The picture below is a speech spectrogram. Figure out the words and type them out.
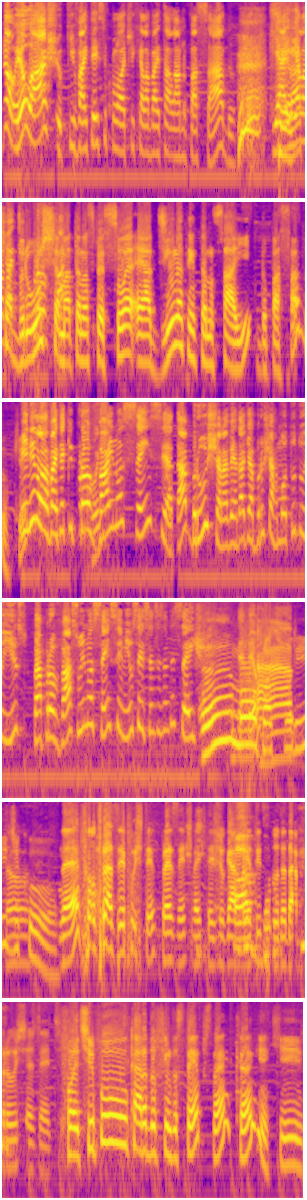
Não, eu acho que vai ter esse plot que ela vai estar lá no passado. e Será aí ela que vai a bruxa provar- matando as pessoas é a Dina tentando sair do passado? Que- Menina, ela vai ter que provar a inocência da bruxa. Na verdade, a bruxa armou tudo isso pra provar sua inocência em 1666. Amo, Entendeu? plot Ah, jurídico. Né? Vão trazer pros tempos presentes, vai ter julgamento Ah, e tudo da bruxa, gente. Foi tipo o cara do fim dos tempos, né? Kang, que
